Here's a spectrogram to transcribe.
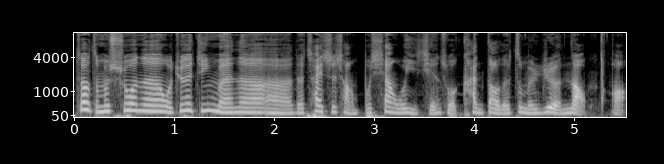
知道怎么说呢？我觉得金门呢，呃，的菜市场不像我以前所看到的这么热闹，哈。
